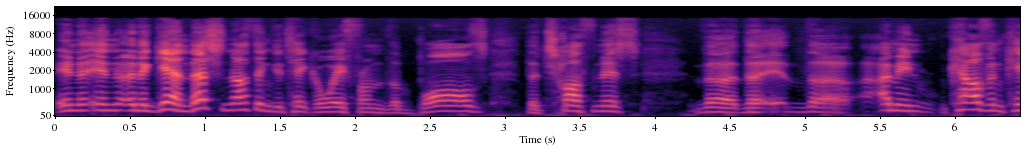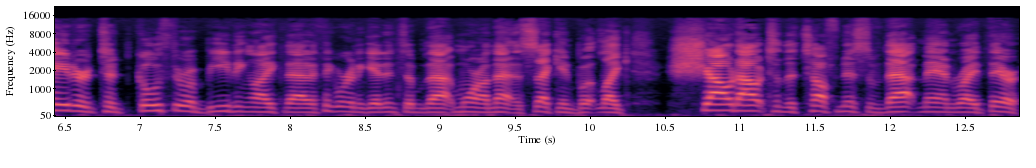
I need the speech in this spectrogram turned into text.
And, and and again, that's nothing to take away from the balls, the toughness, the the the. I mean, Calvin Kattar to go through a beating like that. I think we're gonna get into that more on that in a second. But like, shout out to the toughness of that man right there.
